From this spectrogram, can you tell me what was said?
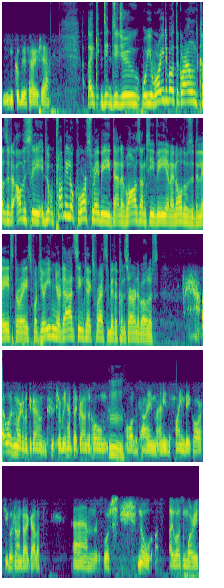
he could be a fairy tale. Like, did, did you were you worried about the ground because it obviously it look, probably looked worse maybe than it was on TV, and I know there was a delay to the race, but your, even your dad seemed to express a bit of concern about it. I wasn't worried about the ground. So we had that ground at home mm. all the time, and he's a fine big horse. He goes around our gallop. Um, but no, I wasn't worried.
